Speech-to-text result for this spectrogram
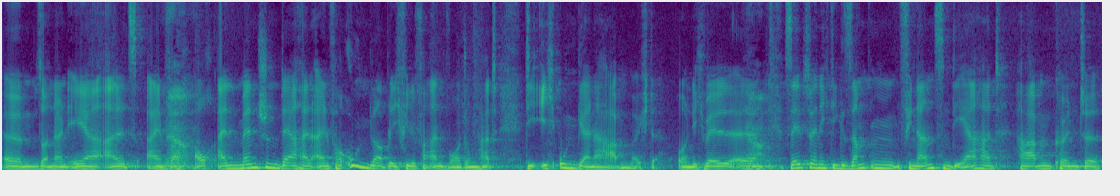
ähm, sondern eher als einfach ja. auch einen Menschen, der halt einfach unglaublich viel Verantwortung hat, die ich ungern haben möchte. Und ich will, äh, ja. selbst wenn ich die gesamten Finanzen, die er hat, haben könnte,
